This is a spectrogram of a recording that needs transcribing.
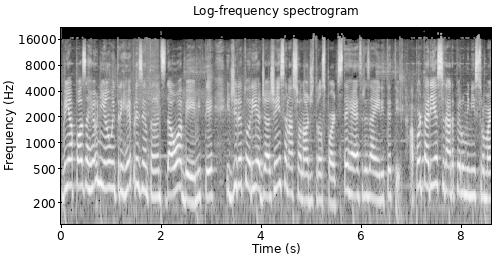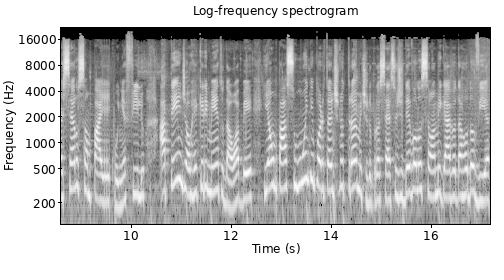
vem após a reunião entre representantes da OABMT e diretoria de Agência Nacional de Transportes Terrestres, ANTT. A portaria assinada pelo ministro Marcelo Sampaio Cunha Filho atende ao requerimento da OAB e é um passo muito importante no trâmite do processo de devolução amigável da rodovia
